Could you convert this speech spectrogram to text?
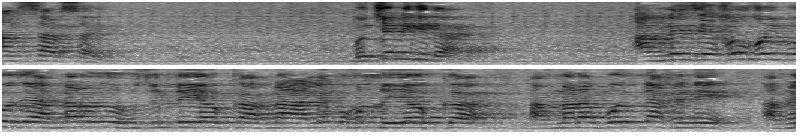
আনসার চাই। বুঝছেন কি তা? আপনি যে কইব যে আপনার হুজুর লই হোক, আপনার আলেম এখন লই হোক, আপনারা না খেনে আপনি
